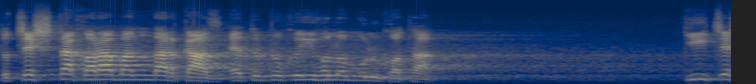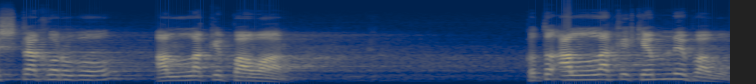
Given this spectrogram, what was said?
তো চেষ্টা করা বান্দার কাজ, এতটুকুই হলো মূল কথা। কি চেষ্টা করব? আল্লাহকে পাওয়ার। কত আল্লাহকে কেমনে পাব?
